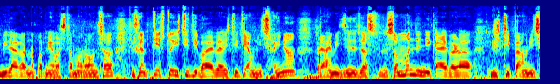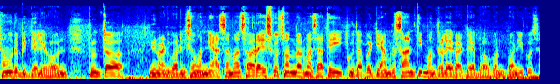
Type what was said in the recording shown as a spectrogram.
विदा गर्नुपर्ने अवस्थामा रहन्छ। त्यस कारण त्यस्तो स्थिति भए स्थिति आउने छैन। र हामी जस सम्बन्धित निकायबाट दृष्टि पाउनेछौँ र विद्यालय भवन तुरन्त निर्माण गर्नेछौँ भन्ने आशामा छ र यसको सन्दर्भमा साथै उतापट्टि हाम्रो शान्ति मन्त्रालयबाट भवन बनेको छ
